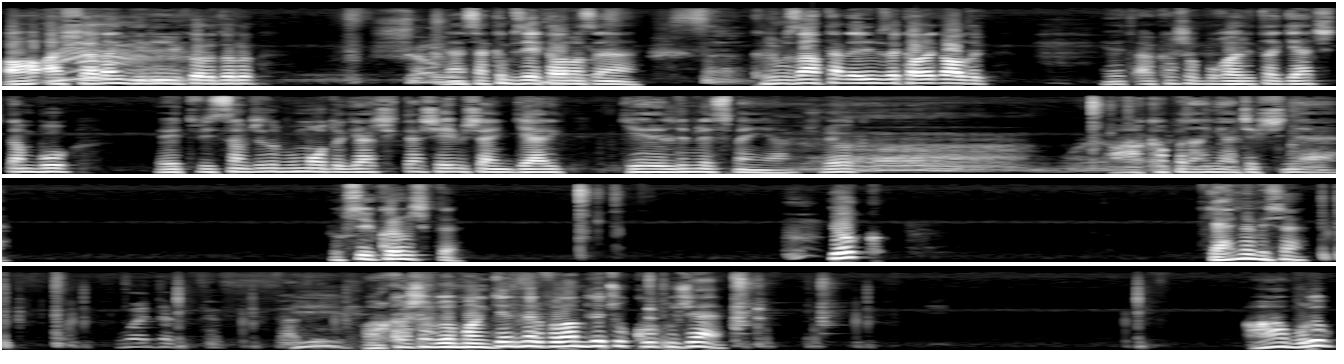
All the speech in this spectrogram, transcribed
Aha aşağıdan geliyor yukarı doğru. Yani sakın bizi yakalamasın ha. Kırmızı anahtarla elimizde kala kaldık. Evet arkadaşlar bu harita gerçekten bu. Evet Wilson bu modu gerçekten şeymiş yani ger, gerildim resmen ya. Şuraya bak. Aa kapıdan gelecek şimdi. Yoksa yukarı mı çıktı? Yok. Gelmemiş ha. Arkadaşlar burada mankenler falan bile çok korkunç ha. Aa burada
